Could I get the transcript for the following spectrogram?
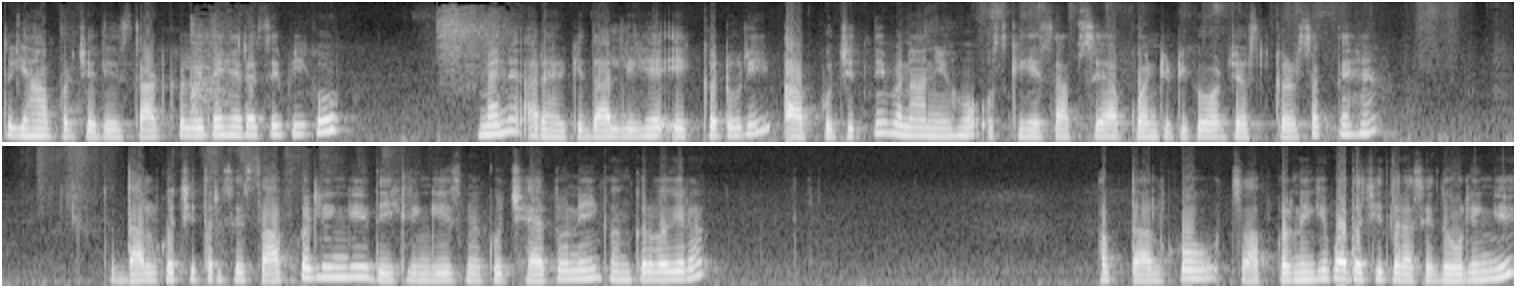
तो यहाँ पर चलिए स्टार्ट कर लेते हैं रेसिपी को। मैंने अरहर की दाल ली है एक कटोरी। आपको जितनी बनानी हो, उसके हिसाब से आप क्वान्टिटी को एडजस्ट कर सकते हैं। तो दाल को अच्छी तरह से साफ़ कर लेंगे। देख लेंगे इसमें कुछ है तो नहीं, कंकर वगैरह। अब दाल को साफ़ करने के बाद अच्छी तरह से धो लेंगे।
